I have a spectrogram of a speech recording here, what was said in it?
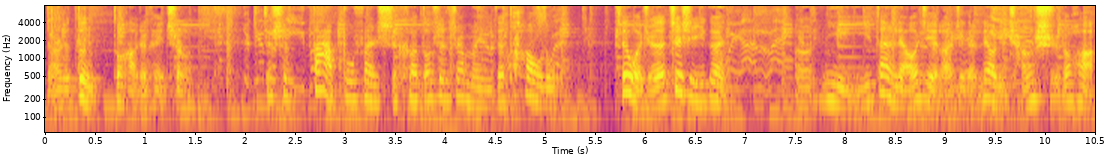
然后就炖，炖好就可以吃了。就是大部分时刻都是这么一个套路，所以我觉得这是一个，嗯，你一旦了解了这个料理常识的话。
